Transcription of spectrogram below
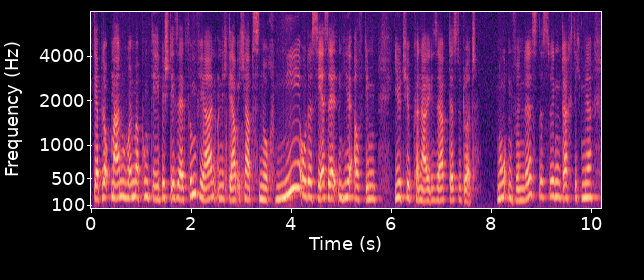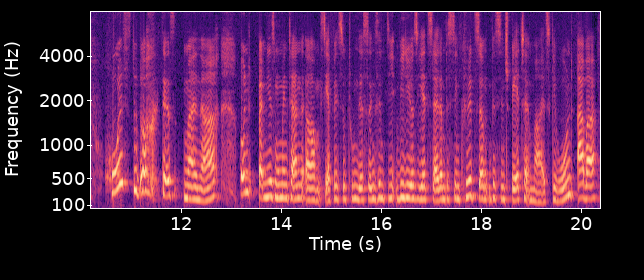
der Blog manuholmer.de besteht seit fünf Jahren und ich glaube, ich habe es noch nie oder sehr selten hier auf dem YouTube-Kanal gesagt, dass du dort Noten findest. Deswegen dachte ich mir, holst du doch das mal nach. Und bei mir ist momentan ähm, sehr viel zu tun, deswegen sind die Videos jetzt leider ein bisschen kürzer und ein bisschen später immer als gewohnt. Aber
